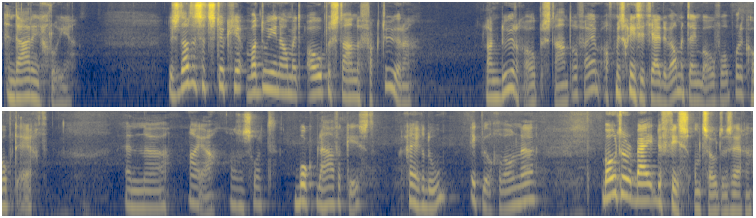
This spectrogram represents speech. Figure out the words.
En daarin groeien. Dus dat is het stukje, wat doe je nou met openstaande facturen? Langdurig openstaand. Of, of misschien zit jij er wel meteen bovenop, hoor. Ik hoop het echt. En uh, nou ja, als een soort bok op de havenkist. Geen gedoe. Ik wil gewoon uh, boter bij de vis, om het zo te zeggen.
